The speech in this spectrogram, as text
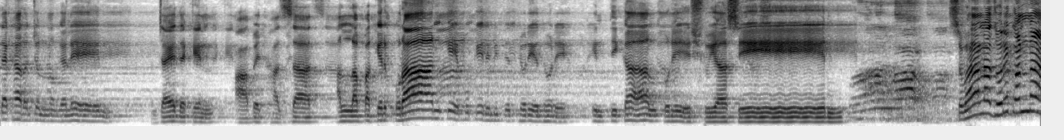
দেখার জন্য গেলেন। যায় দেখেন আবেদ হাজাদ আল্লাহ পাকের কোরআনকে বুকের ভিতরে জড়িয়ে ধরে ইন্তিকাল করে শুয়াছেন সুবহানাল্লাহ, জোরে না।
